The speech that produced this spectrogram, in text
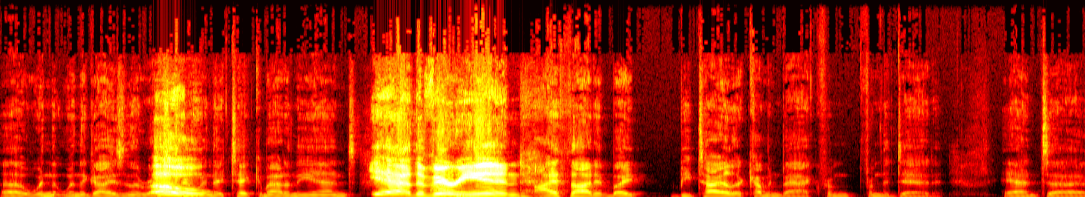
uh, when when the guys in the restroom oh, when they take him out in the end. Yeah, the very I, end. I thought it might be Tyler coming back from from the dead, and uh,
